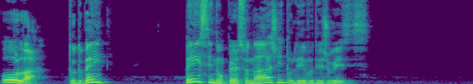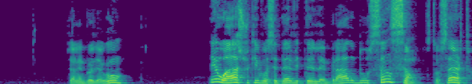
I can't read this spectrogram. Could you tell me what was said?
Olá, tudo bem? Pense num personagem do livro de Juízes. Já lembrou de algum? Eu acho que você deve ter lembrado do Sansão, estou certo?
